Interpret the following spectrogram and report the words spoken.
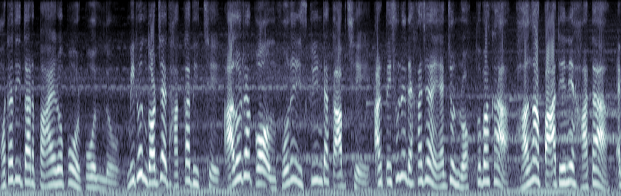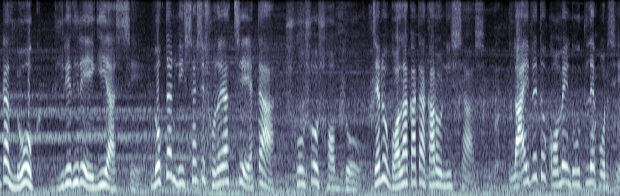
হঠাৎই তার পায়ের ওপর পড়ল। মিঠুন দরজায় ধাক্কা দিচ্ছে। আলোটা কম, ফোনের স্ক্রিনটা কাঁপছে। আর পেছনে দেখা যায় একজন রক্তমাখা ভাঙা পা টেনে হাঁটা একটা লোক ধীরে ধীরে এগিয়ে আসছে। লোকটার নিঃশ্বাসে শোনা যাচ্ছে একটা শো শো শব্দ, যেন গলা কাটা কারও নিঃশ্বাস। লাইভে তো কমেন্ট উতলে পড়ছে।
